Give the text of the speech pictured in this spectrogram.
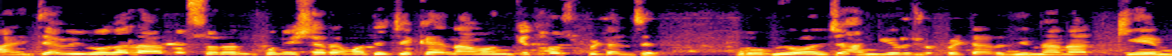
आणि त्या विभागाला अनुसरून पुणे शहरामध्ये जे काही नामांकित हॉस्पिटल्स आहेत रुबिओल जहांगीर ज्युपिटर दीनानाथ केम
